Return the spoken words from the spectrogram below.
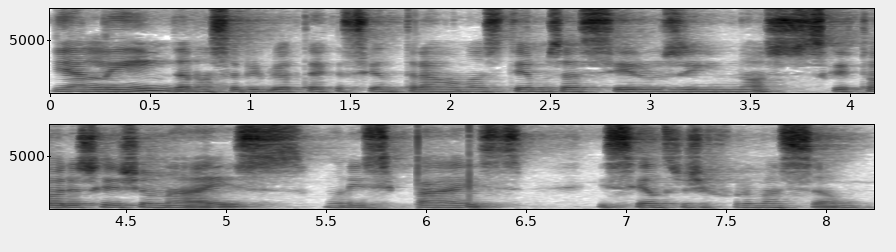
E além da nossa biblioteca central, nós temos acervos em nossos escritórios regionais, municipais e centros de formação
